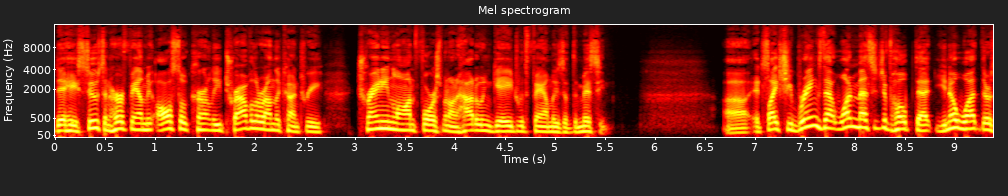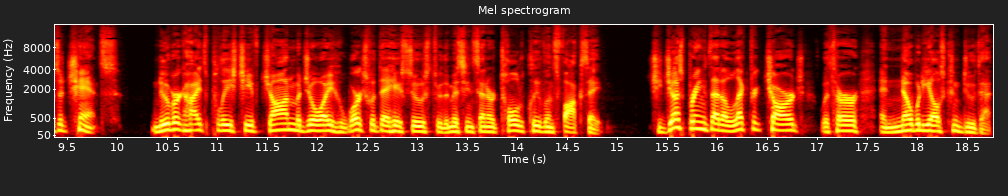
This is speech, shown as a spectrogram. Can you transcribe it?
DeJesus and her family also currently travel around the country training law enforcement on how to engage with families of the missing. Uh, it's like she brings that one message of hope that, you know what, there's a chance. Newburgh Heights Police Chief John Majoy, who works with DeJesus through the Missing Center, told Cleveland's Fox 8. She just brings that electric charge with her, and nobody else can do that.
